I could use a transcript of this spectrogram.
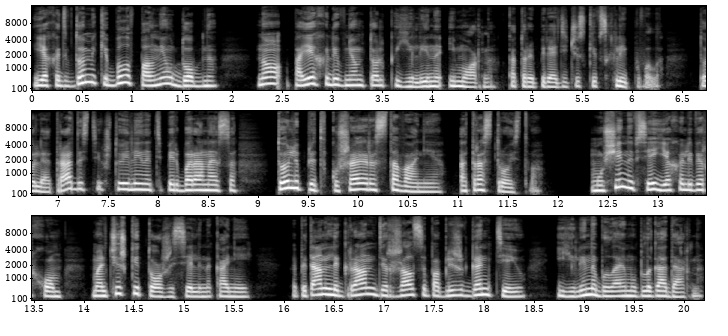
Ехать в домике было вполне удобно, но поехали в нем только Елина и Морна, которая периодически всхлипывала, то ли от радости, что Елена теперь баронесса, то ли предвкушая расставание от расстройства. Мужчины все ехали верхом, мальчишки тоже сели на коней. Капитан Легран держался поближе к Гантею, и Елена была ему благодарна.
